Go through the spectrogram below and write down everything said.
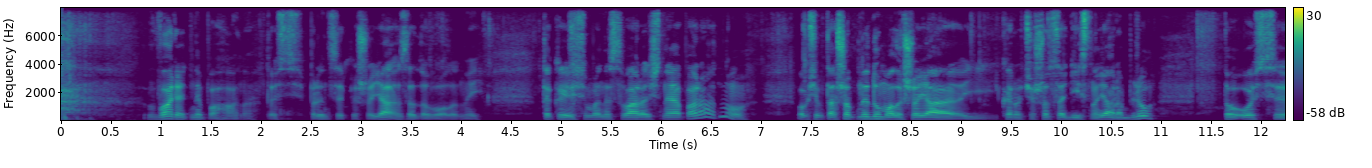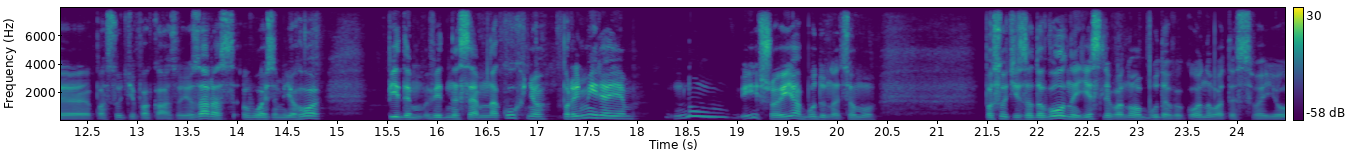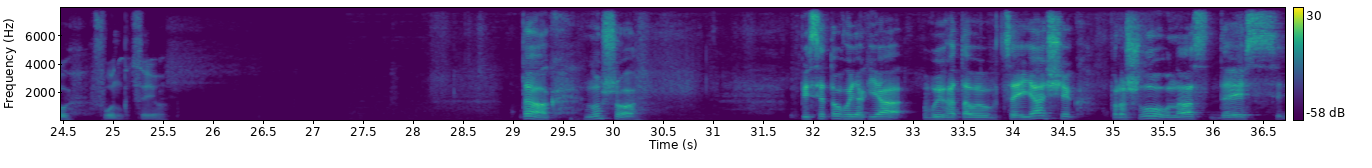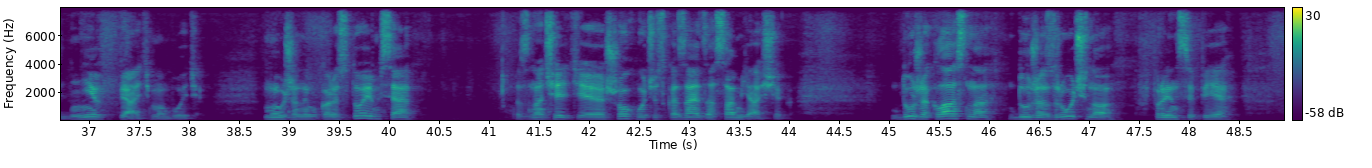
Варять непогано. Тобто, в принципі, що я задоволений. Такий ось у мене сварочний апарат. Ну, в общем-то, щоб не думали, що я, коротше, що це дійсно я роблю, то ось, е, по суті, показую. Зараз возимо його, підемо, віднесемо на кухню, приміряємо. Ну, і що і я буду на цьому, по суті, задоволений, якщо воно буде виконувати свою функцію. Так, ну що, після того, як я виготовив цей ящик, пройшло у нас десь днів 5, мабуть. Ми вже ним користуємося. Значить, е, що хочу сказати за сам ящик. Дуже класно, дуже зручно. В принципі,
